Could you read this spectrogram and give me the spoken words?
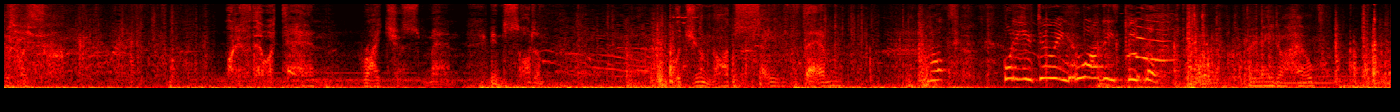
This way, son. What if there were 10 righteous men in Sodom? Would you not save them? Not. What are you doing? Who are these people? They need our help.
